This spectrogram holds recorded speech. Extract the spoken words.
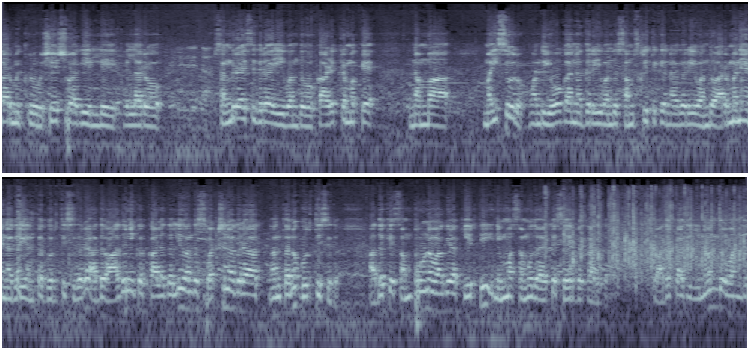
ಕಾರ್ಮಿಕರು ವಿಶೇಷವಾಗಿ ಇಲ್ಲಿ ಎಲ್ಲರೂ ಸಂಗ್ರಹಿಸಿದಿರ ಈ ಒಂದು ಕಾರ್ಯಕ್ರಮಕ್ಕೆ ನಮ್ಮ ಮೈಸೂರು, ಒಂದು ಯೋಗ ನಗರಿ, ಒಂದು ಸಾಂಸ್ಕೃತಿಕ ನಗರಿ, ಒಂದು ಅರಮನೆಯ ನಗರಿ ಅಂತ ಗುರುತಿಸಿದರೆ ಅದು ಆಧುನಿಕ ಕಾಲದಲ್ಲಿ ಒಂದು ಸ್ವಚ್ಛ ನಗರ ಅಂತಾನು ಗುರುತಿಸಿದೆ. ಅದಕ್ಕೆ ಸಂಪೂರ್ಣವಾಗಿ ಆ ಕೀರ್ತಿ ನಿಮ್ಮ ಸಮುದಾಯಕ್ಕೆ ಸೇರ್ಬೇಕಾಗಿದೆ. ಸೊ ಅದಕ್ಕಾಗಿ ಇನ್ನೊಂದು ಒಂದು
